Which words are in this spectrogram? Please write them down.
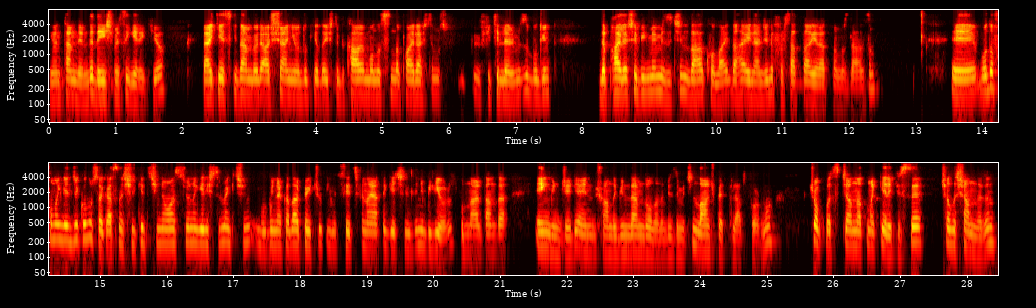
yöntemlerin de değişmesi gerekiyor. Belki eskiden böyle aşağı iniyorduk ya da, işte, bir kahve molasında paylaştığımız fikirlerimizi bugün de paylaşabilmemiz için daha kolay, daha eğlenceli fırsatlar yaratmamız lazım. Eee, Vodafone'a gelecek olursak aslında şirket içi inovasyonu geliştirmek için bugüne kadar pek çok inisiyatifin hayata geçirildiğini biliyoruz. Bunlardan da en günceli, en şu anda gündemde olanı bizim için Launchpad platformu. Çok basitçe anlatmak gerekirse çalışanların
